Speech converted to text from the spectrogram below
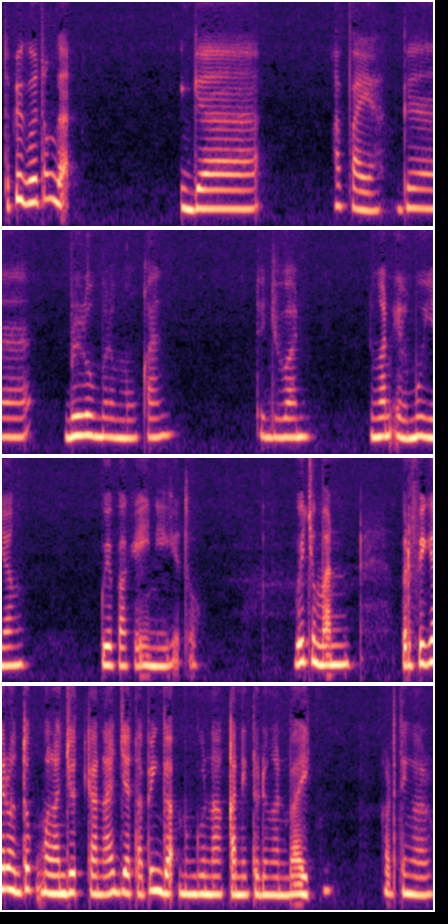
Tapi gue tuh nggak nggak apa ya nggak belum menemukan tujuan dengan ilmu yang gue pakai ini gitu. Gue cuman berpikir untuk melanjutkan aja tapi nggak menggunakan itu dengan baik. Ngerti nggak lo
